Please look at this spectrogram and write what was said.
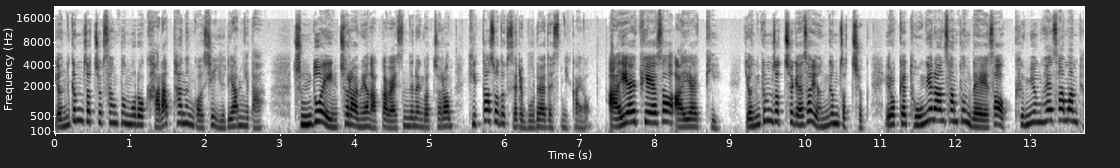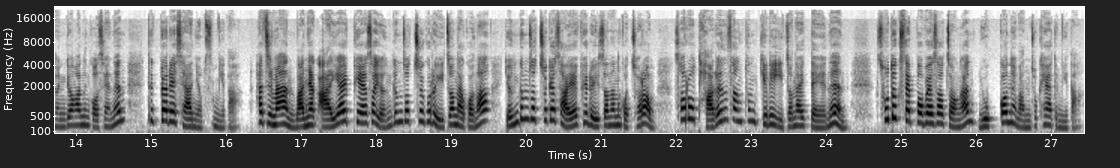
연금저축 상품으로 갈아타는 것이 유리합니다. 중도에 인출하면 아까 말씀드린 것처럼 기타 소득세를 물어야 됐으니까요. IRP에서 IRP, 연금저축에서 연금저축 이렇게 동일한 상품 내에서 금융회사만 변경하는 것에는 특별히 제한이 없습니다. 하지만 만약 IRP에서 연금저축으로 이전하거나 연금저축에서 IRP로 이전하는 것처럼 서로 다른 상품끼리 이전할 때에는 소득세법에서 정한 요건을 만족해야 됩니다.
